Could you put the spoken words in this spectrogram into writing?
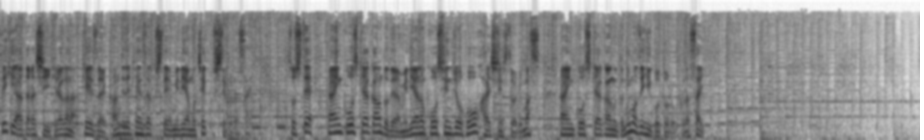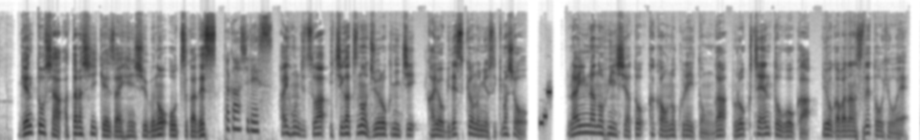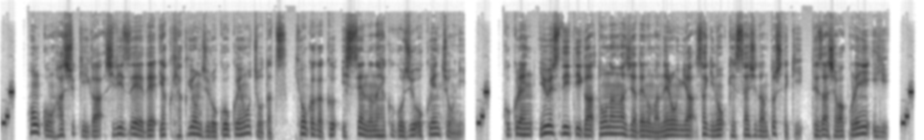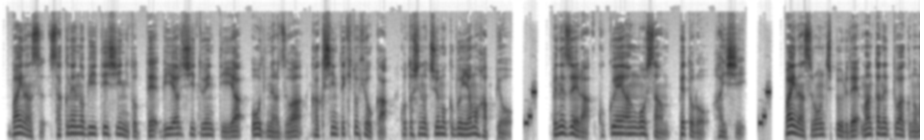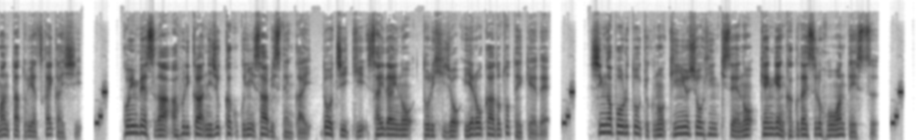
ぜひ新しいひらがな経済漢字で検索してメディアもチェックしてくださいそして LINE 公式アカウントではメディアの更新情報を配信しております LINE 公式アカウントにもぜひご登録ください現当社新しい経済編集部の大塚です。高橋です。はい、本日は1月の16日火曜日です。今日のニュース行きましょう。ラインラノフィンシアとカカオのクレイトンがブロックチェーン統合化、両ガバナンスで投票へ。香港ハッシュキーがシリーズ A で約146億円を調達。評価額1750億円超に。国連 USDT が東南アジアでのマネロンや詐欺の決済手段と指摘。テザー社はこれに異議。バイナンス昨年の BTC にとって BRC20 やオーディナルズは革新的と評価今年の注目分野も発表ベネズエラ国営暗号資産ペトロ廃止バイナンスローンチプールでマンタネットワークのマンタ取扱い開始コインベースがアフリカ20カ国にサービス展開。同地域最大の取引所イエローカードと提携で。シンガポール当局の金融商品規制の権限拡大する法案提出。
